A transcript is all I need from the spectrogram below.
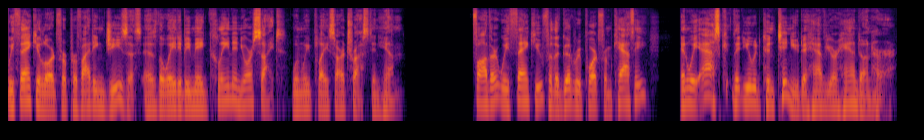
We thank you, Lord, for providing Jesus as the way to be made clean in your sight when we place our trust in him. Father, we thank you for the good report from Kathy, And we ask that you would continue to have your hand on her.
